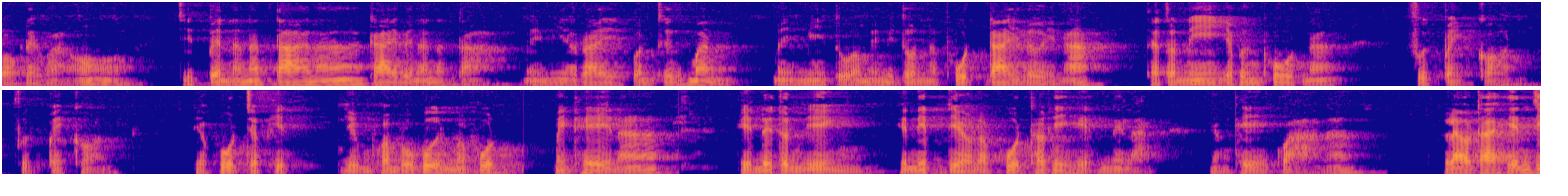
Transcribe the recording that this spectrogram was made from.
บอกได้ว่าอ๋อจิตเป็นอนัตตานะ กายเป็นอนัตตา ไม่มีอะไรควรถือมั่น ไม่มีตัวไม่มีตนนะพูดได้เลยนะ แต่ตอนนี้อย่าเพิ่งพูดนะ ฝึกไปก่อน ฝึกไปก่อน เดี๋ยวพูดจะผิด ยืมความรู้ผู้อื่นมาพูดไม่เท่นะ เห็นด้วยตนเอง เห็นนิดเดียวแล้วพูดเท่าที่เห็นนี่แหละยังเท่กว่านะ แล้วถ้าเห็นจ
